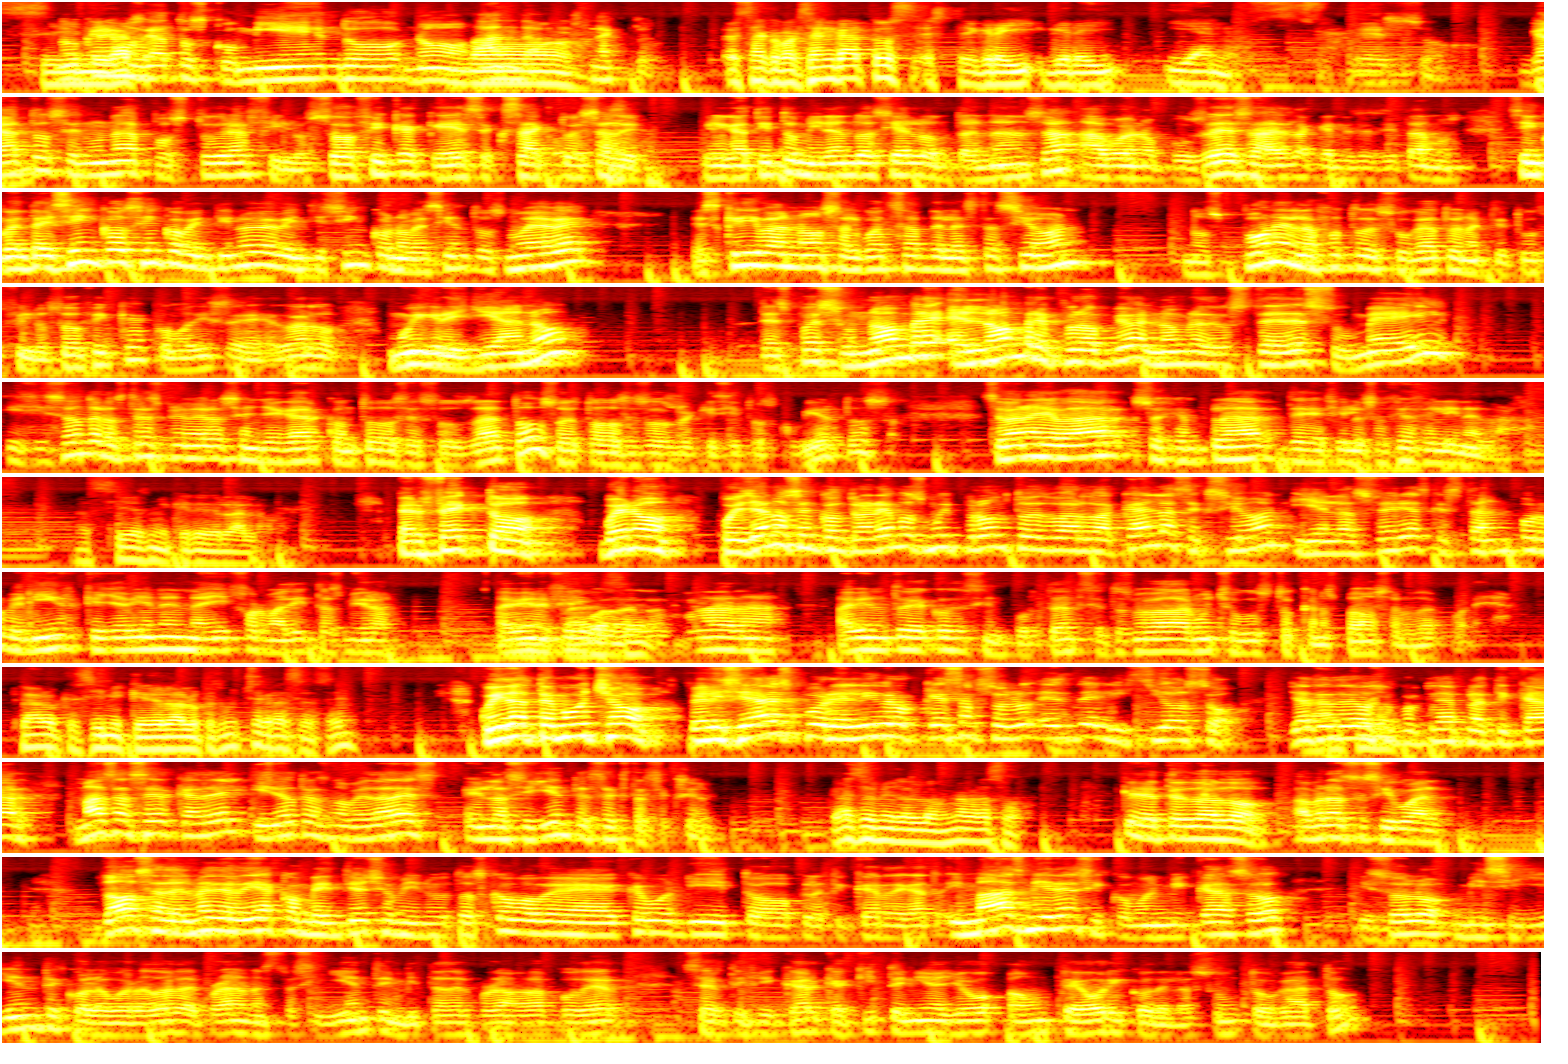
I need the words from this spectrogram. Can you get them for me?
sí, no queremos gato. gatos comiendo, no, no, anda, exacto. Exacto, para que sean gatos este, grey, greyianos. Eso. Gatos en una postura filosófica que es exacto esa de el gatito mirando hacia lontananza. Ah, bueno, pues esa es la que necesitamos. 55 529 25 909. Escríbanos al WhatsApp de la estación. Nos ponen la foto de su gato en actitud filosófica, como dice Eduardo, muy greyano. Después su nombre, el nombre propio, el nombre de ustedes, su mail. Y si son de los tres primeros en llegar con todos esos datos o todos esos requisitos cubiertos, se van a llevar su ejemplar de Filosofía Felina, Eduardo. Así es, mi querido Lalo. Perfecto. Bueno, pues ya nos encontraremos muy pronto, Eduardo, acá en la sección y en las ferias que están por venir, que ya vienen ahí formaditas. Mira, ahí viene Fil Guadalajara, ahí vienen todavía cosas importantes, entonces me va a dar mucho gusto que nos podamos saludar por allá. Claro que sí, mi querido Lalo, pues muchas gracias. ¿eh? Cuídate mucho. Felicidades por el libro que es absoluto, es delicioso. Ya tendremos ah, oportunidad de platicar más acerca de él y de otras novedades en la siguiente sexta sección. Gracias, Milalo. Un abrazo. Quédate, Eduardo. Abrazos igual. 12 del mediodía con 28 minutos. ¿Cómo ve? Qué bonito platicar de gato. Y más, miren, si como en mi caso, y solo mi siguiente colaboradora del programa, nuestra siguiente invitada del programa, va a poder certificar que aquí tenía yo a un teórico del asunto gato,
